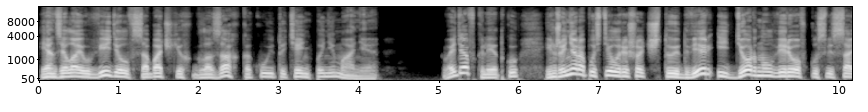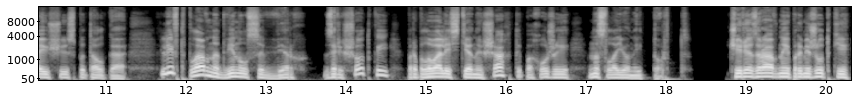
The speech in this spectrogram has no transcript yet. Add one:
и Анзелай увидел в собачьих глазах какую-то тень понимания. Войдя в клетку, инженер опустил решетчатую дверь и дернул веревку, свисающую с потолка. Лифт плавно двинулся вверх. За решеткой проплывали стены шахты, похожие на слоеный торт. Через равные промежутки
